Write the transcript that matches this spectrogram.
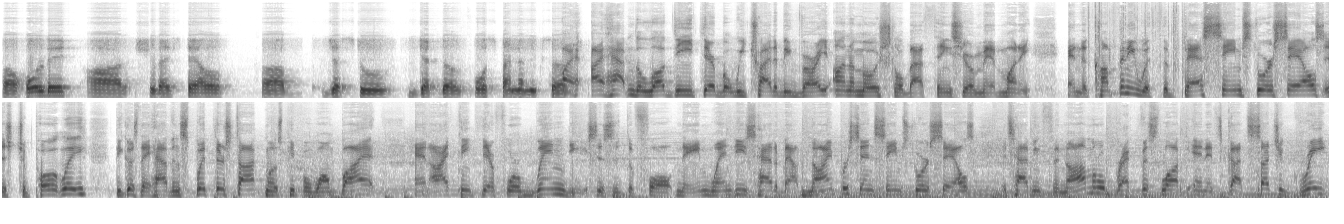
uh, hold it or should I sell uh, just to get the post-pandemic surge. I, I, happen to love to eat there, but we try to be very unemotional about things here at Money. And the company with the best same-store sales is Chipotle because they haven't split their stock. Most people won't buy it. And I think, therefore, Wendy's is a default name. Wendy's had about 9% same-store sales. It's having phenomenal breakfast luck, and it's got such a great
